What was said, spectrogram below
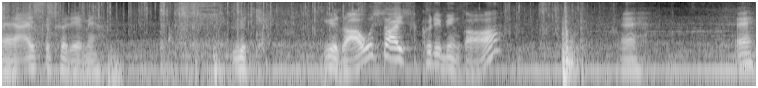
예, 아이스크림이야. 이게, 이게 라오스 아이스크림인가? 예. 예.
